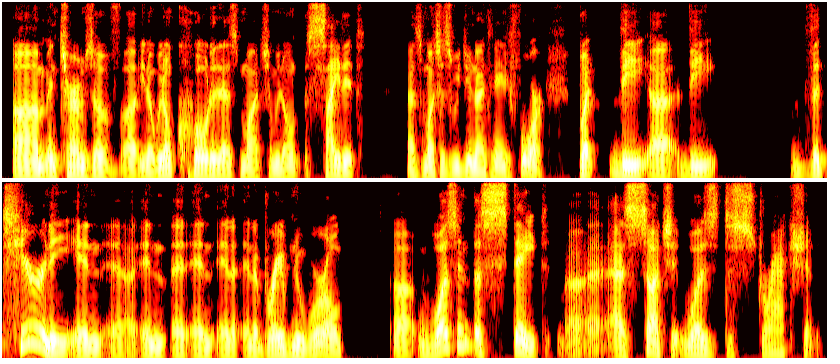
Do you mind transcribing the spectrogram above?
Um, in terms of uh, you know, we don't quote it as much and we don't cite it as much as we do 1984. But the uh, the the tyranny in uh, in, in in in a Brave New World uh, wasn't the state uh, as such; it was distraction.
